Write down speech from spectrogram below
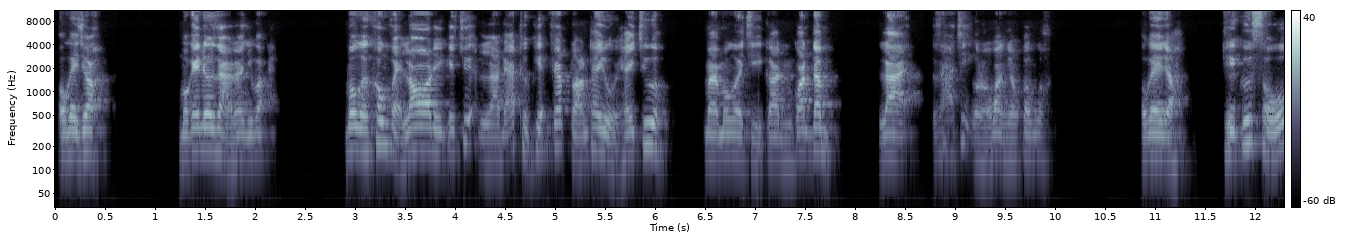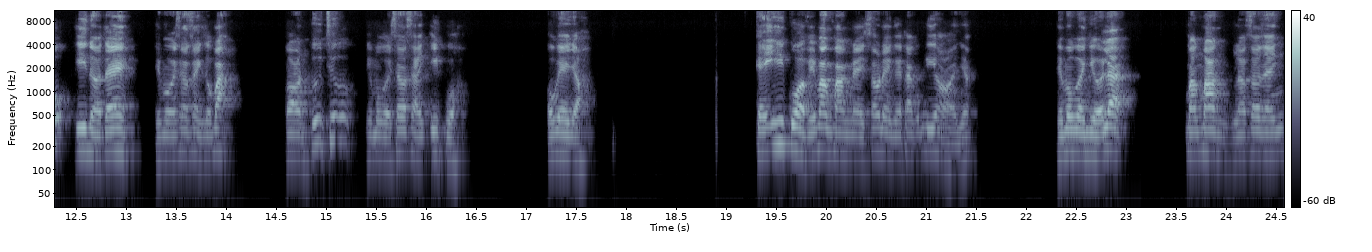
ok chưa? Một cái đơn giản là như vậy. Mọi người không phải lo đến cái chuyện là đã thực hiện phép toán thay đổi hay chưa, mà mọi người chỉ cần quan tâm là giá trị của nó bằng nhau không thôi. Ok nhỉ? Thì cứ số int thì mọi người so sánh số bằng còn cứ chữ thì mọi người so sánh y của. Ok nhỉ? Cái y của với bằng bằng này sau này người ta cũng đi hỏi nhá. Thì mọi người nhớ là bằng bằng là so sánh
